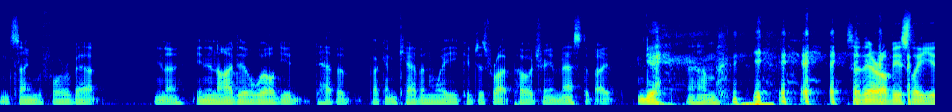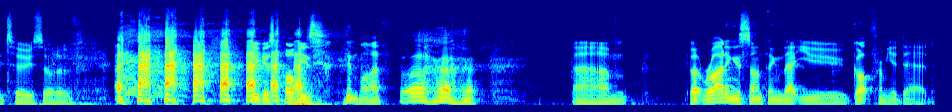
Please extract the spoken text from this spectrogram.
And saying before about, you know, in an ideal world, you'd have a fucking cabin where you could just write poetry and masturbate. Yeah, Um, so they're obviously your two sort of biggest hobbies in life. Um, but writing is something that you got from your dad.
